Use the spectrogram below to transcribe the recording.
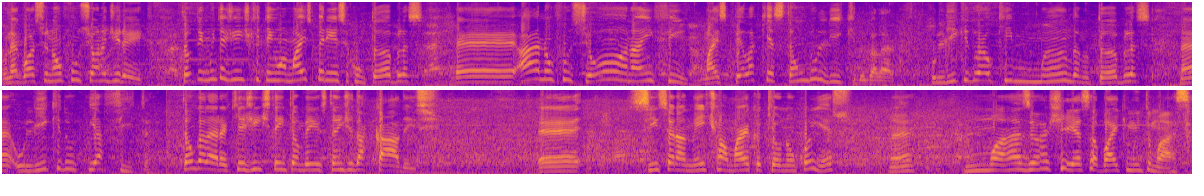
o negócio não funciona direito. Então tem muita gente que tem uma má experiência com tubeless, é, ah, não funciona, enfim, mas pela questão do líquido, galera. O líquido é o que manda no tubeless, né? O líquido e a fita. Então, galera, aqui a gente tem também o stand da Cadence. É, sinceramente, é uma marca que eu não conheço, né? Mas eu achei essa bike muito massa.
